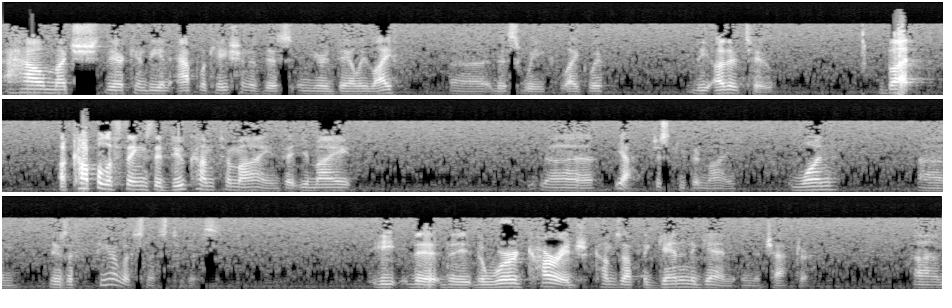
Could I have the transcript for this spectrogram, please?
how much there can be an application of this in your daily life uh, this week, like with the other two. But a couple of things that do come to mind that you might, uh, yeah, just keep in mind. One, um, there's a fearlessness to this. He, the, the, the word courage comes up again and again in the chapter. Um,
